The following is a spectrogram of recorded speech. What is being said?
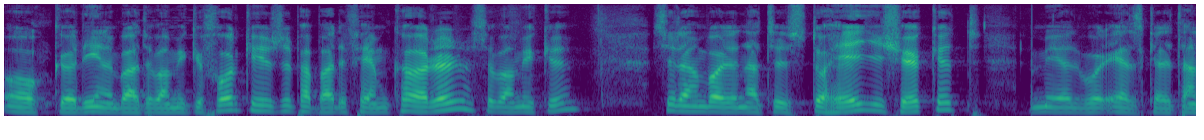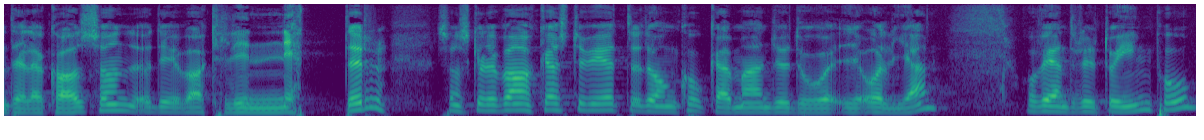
Och eh, det innebar att det var mycket folk i huset. Pappa hade fem körer, så det var mycket. Sedan var det naturligtvis ståhej i köket med vår älskade tant Ella Karlsson. Och det var klinetter som skulle bakas, du vet. Och de kokar man ju då i olja och vänder ut och in på.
